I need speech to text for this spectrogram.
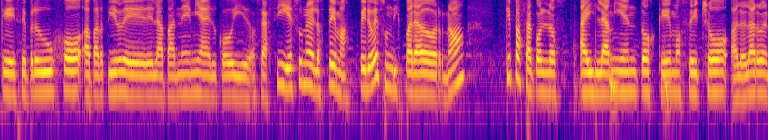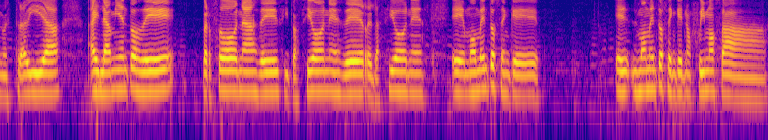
que se produjo a partir de, de la pandemia del COVID, o sea, sí, es uno de los temas, pero es un disparador, ¿no? ¿Qué pasa con los aislamientos que hemos hecho a lo largo de nuestra vida aislamientos de personas, de situaciones, de relaciones, eh, momentos en que eh, momentos en que nos fuimos a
